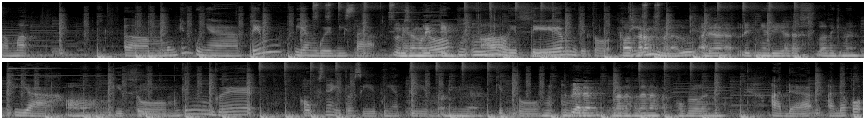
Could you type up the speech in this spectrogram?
Sama em, mungkin punya tim yang gue bisa Lu bisa ngelit tim? Mm-mm, Ah, ngelit tim gitu Kalau sekarang gimana? Lu ada leadnya di atas lu atau gimana? iya Oh gitu mungkin gue hopesnya itu sih punya tim tahun ini ya. gitu Mm-mm. Tapi ada ngarah ke sana obrolannya? ada ada kok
